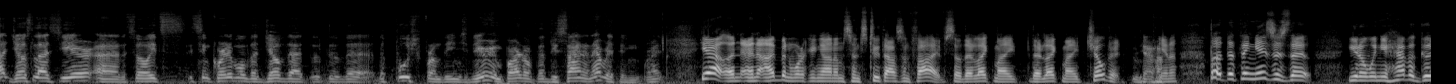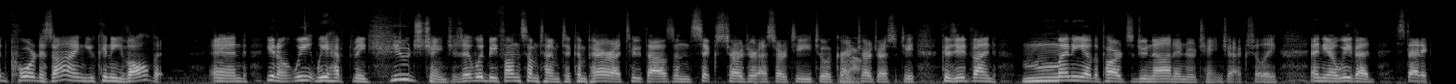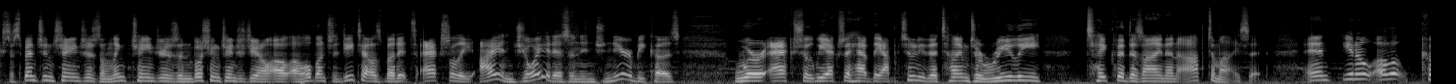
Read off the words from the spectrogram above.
just last year, and so it's it's incredible the job that the, the, the push from the engineering part of the design and everything, right? Yeah, and, and I've been working on them since 2005, so they're like my they're like my children, yeah. you know. But the thing is, is that you know when you have a good core design, you can evolve it. And you know, we we have made huge changes. It would be fun sometime to compare a 2006 Charger SRT to a current yeah. Charger SRT because you'd find many of the parts do not interchange actually. And you know, we've had static suspension changes and link changes and bushing changes. You know, a, a whole bunch of details. But it's actually I enjoy it as an engineer because we're actually we actually have the opportunity, the time to really take the design and optimize it. And you know,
